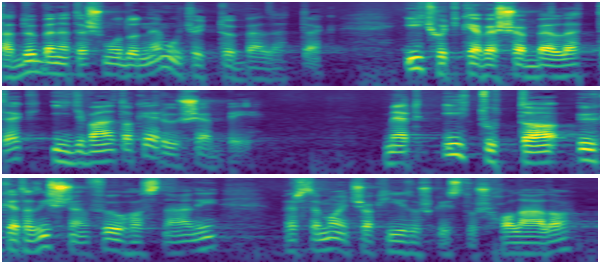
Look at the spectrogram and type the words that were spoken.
Tehát döbbenetes módon nem úgy, hogy többen lettek. Így, hogy kevesebben lettek, így váltak erősebbé. Mert így tudta őket az Isten fölhasználni, persze majd csak Jézus Krisztus halála,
